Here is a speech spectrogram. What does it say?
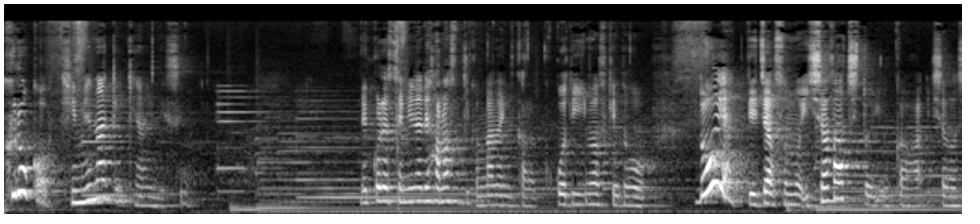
黒かを決めなきゃいけないんですよ。でこれはセミナーで話す時間がないからここで言いますけどどうやってじゃあその医者たちというか医者たち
